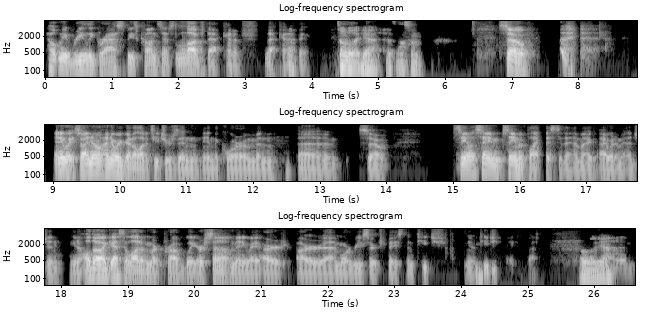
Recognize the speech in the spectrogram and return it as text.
help me really grasp these concepts?" Loved that kind of that kind of thing. Totally. Yeah. That's awesome. So anyway, so I know I know we've got a lot of teachers in in the quorum and um so so, you know, same same applies to them. I I would imagine. You know, although I guess a lot of them are probably, or some anyway, are are uh, more research based than teach. You know, Mhm. teaching based. But, Oh yeah. um,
